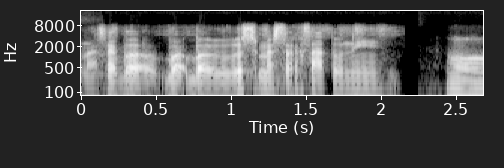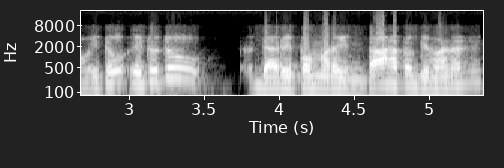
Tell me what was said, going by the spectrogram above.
Nah, saya ba- ba- baru lulus semester 1 nih. Oh, itu itu tuh dari pemerintah atau gimana sih?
